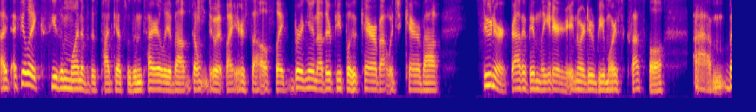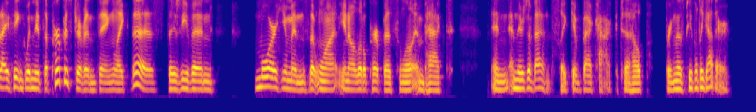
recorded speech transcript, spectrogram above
I, I feel like season one of this podcast was entirely about don't do it by yourself. Like bring in other people who care about what you care about sooner rather than later in order to be more successful. Um, but I think when it's a purpose driven thing like this, there's even more humans that want, you know, a little purpose, a little impact. And and there's events like Give Back Hack to help bring those people together.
